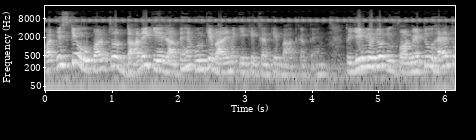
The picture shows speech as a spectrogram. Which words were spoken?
और इसके ऊपर जो दावे किए जाते हैं, उनके बारे में एक एक करके बात करते हैं। तो ये वीडियो इंफॉर्मेटिव है तो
